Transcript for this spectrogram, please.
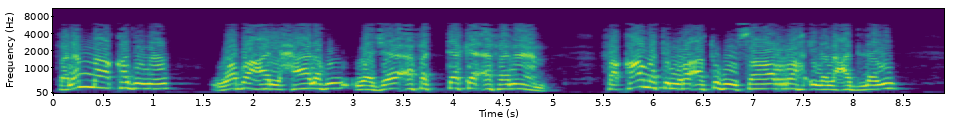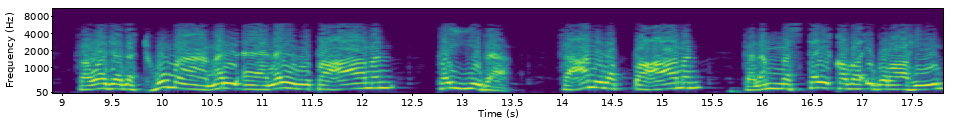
فلما قدم وضع رحاله وجاء فاتكأ فنام. فقامت امرأته سارة إلى العدلين فوجدتهما ملآنين طعاما طيبا فعملت طعاما فلما استيقظ إبراهيم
